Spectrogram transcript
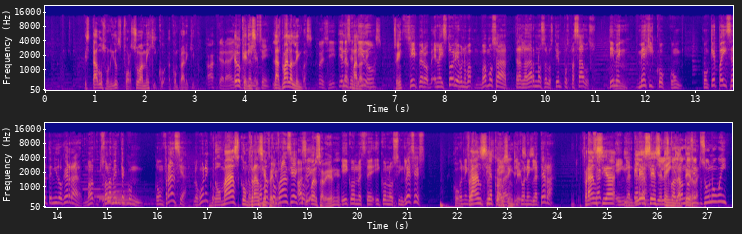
Estados Unidos forzó a México a comprar equipo. Ah, caray. Es lo que dicen. sí. Las malas lenguas. Pues sí, tiene Las malas sentido. lenguas. ¿Sí? Sí, pero en la historia, bueno, va- vamos a trasladarnos a los tiempos pasados. Dime, Mm. México, ¿con, ¿con qué país ha tenido guerra? No, solamente con, con Francia, los únicos. No más con No- Francia, nomás con peleó. Francia y Ah, con- sí. Bueno saber, ¿eh? Y con, este, y con los ingleses. Con Francia, con los y ingleses. con Inglaterra. Francia, Exacto, e Inglaterra. ingleses ¿Y el e Inglaterra. 201, güey?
